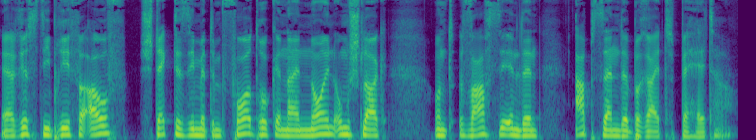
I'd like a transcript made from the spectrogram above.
Er riss die Briefe auf, steckte sie mit dem Vordruck in einen neuen Umschlag und warf sie in den Absendebereitbehälter.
